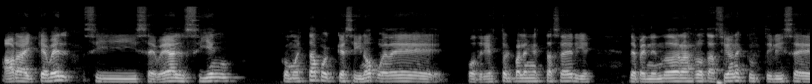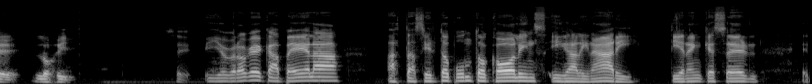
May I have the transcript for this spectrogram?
Ahora hay que ver si se ve al 100 como está, porque si no, puede, podría estorbar en esta serie, dependiendo de las rotaciones que utilice los hits. Sí, y yo creo que Capela, hasta cierto punto Collins y Galinari tienen que ser, eh,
